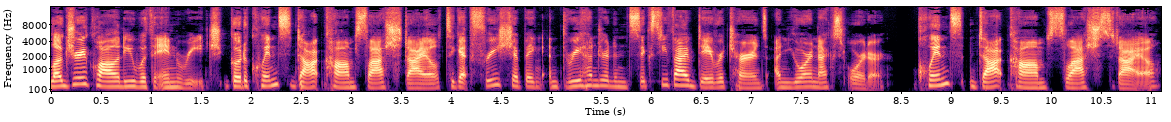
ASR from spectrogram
Luxury quality within reach. Go to quince.com slash style to get free shipping and 365 day returns on your next order. Quince.com slash style.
